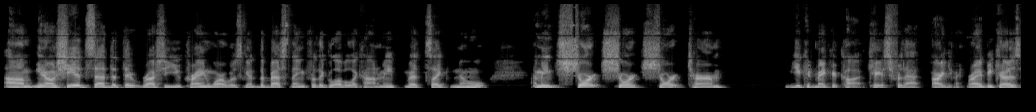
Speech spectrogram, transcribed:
um, you know she had said that the Russia-Ukraine war was the best thing for the global economy, but it's like no. I mean, short, short, short term, you could make a ca- case for that argument, right? Because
